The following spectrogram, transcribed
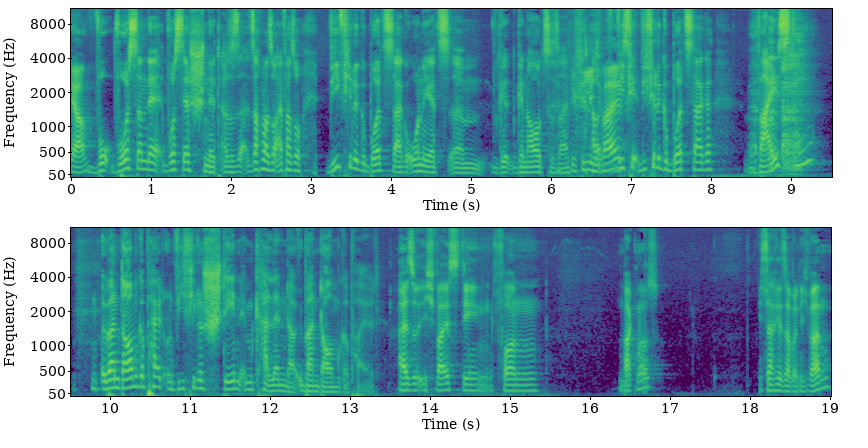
Ja. Wo, wo ist dann der, wo ist der Schnitt? Also sa- sag mal so einfach so, wie viele Geburtstage, ohne jetzt ähm, ge genau zu sein, Wie viele ich weiß? Wie, viel, wie viele Geburtstage weißt du über den Daumen gepeilt und wie viele stehen im Kalender über den Daumen gepeilt? Also ich weiß den von Magnus. Ich sage jetzt aber nicht wann.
